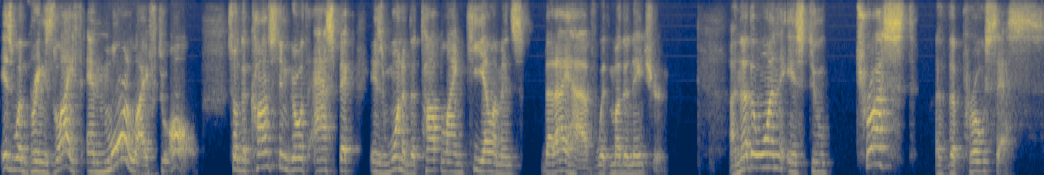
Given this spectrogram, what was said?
is what brings life and more life to all. So the constant growth aspect is one of the top line key elements that I have with Mother Nature. Another one is to trust the process.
